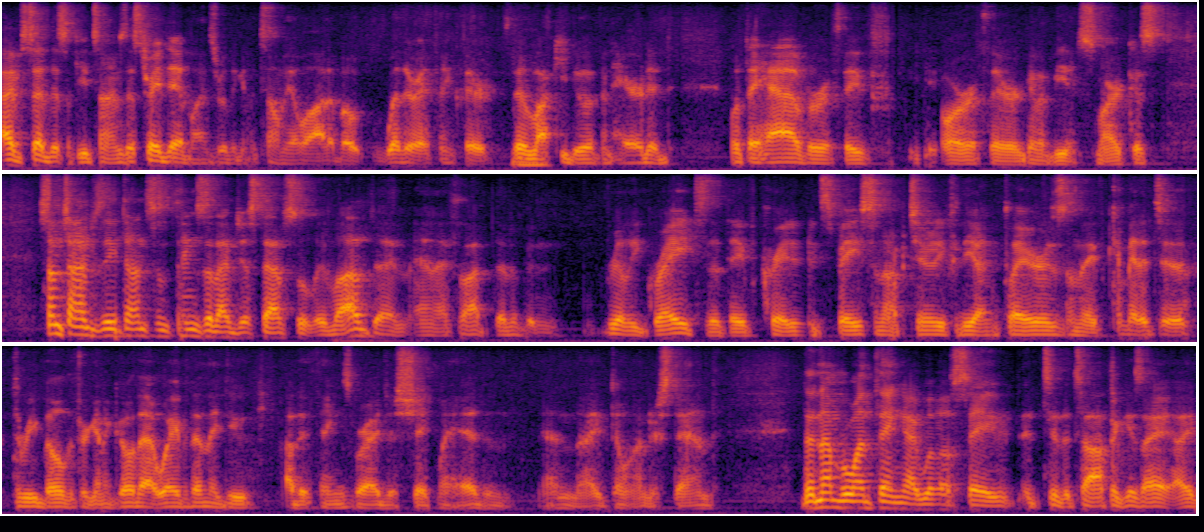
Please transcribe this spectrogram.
I've said this a few times. This trade deadline is really going to tell me a lot about whether I think they're they're lucky to have inherited what they have, or if they've, or if they're going to be smart. Because sometimes they've done some things that I've just absolutely loved, and, and I thought that have been really great. That they've created space and opportunity for the young players, and they've committed to the rebuild if they're going to go that way. But then they do other things where I just shake my head and and I don't understand. The number one thing I will say to the topic is I I,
